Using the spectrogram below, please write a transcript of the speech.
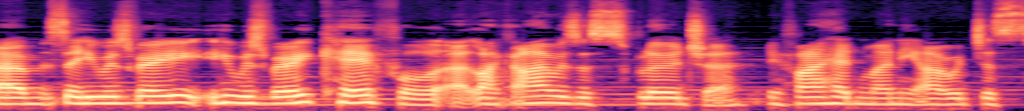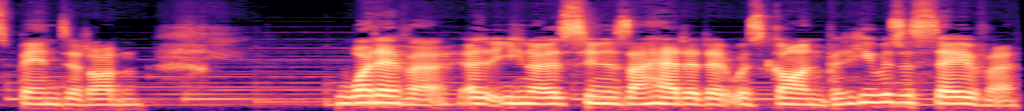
um, so he was very he was very careful. Uh, like I was a splurger. If I had money, I would just spend it on whatever uh, you know as soon as i had it it was gone but he was a saver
